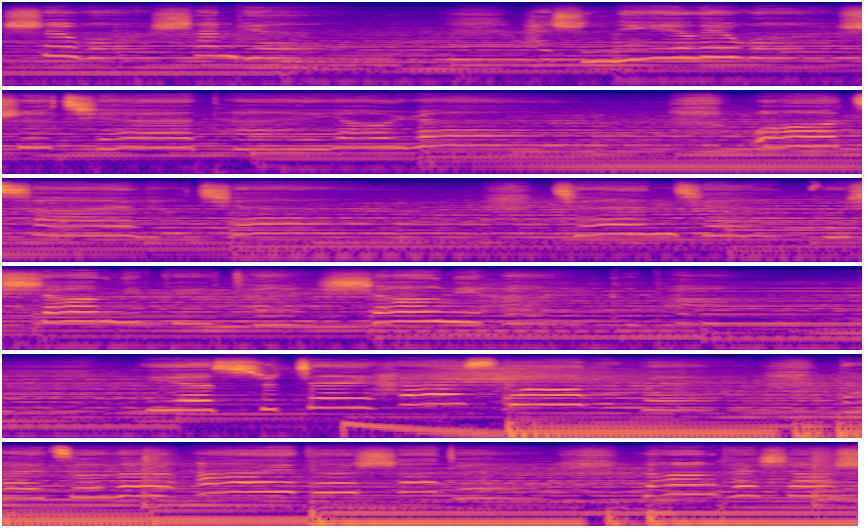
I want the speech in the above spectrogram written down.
是我善变？还是你离我世界太遥远，我才了解，渐渐不想你比太想你还可怕。Yesterday has gone away，带走了爱的沙堆，浪太小声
